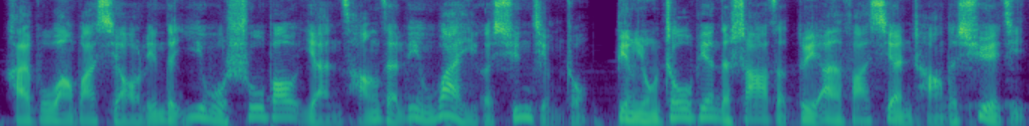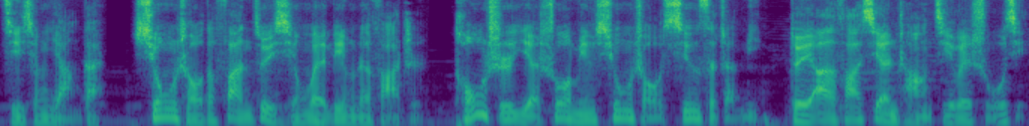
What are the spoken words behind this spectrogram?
还不忘把小林的衣物、书包掩藏在另外一个熏井中，并用周边的沙子对案发现场的血迹进行掩盖。凶手的犯罪行为令人发指，同时也说明凶手心思缜密，对案发现场极为熟悉，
